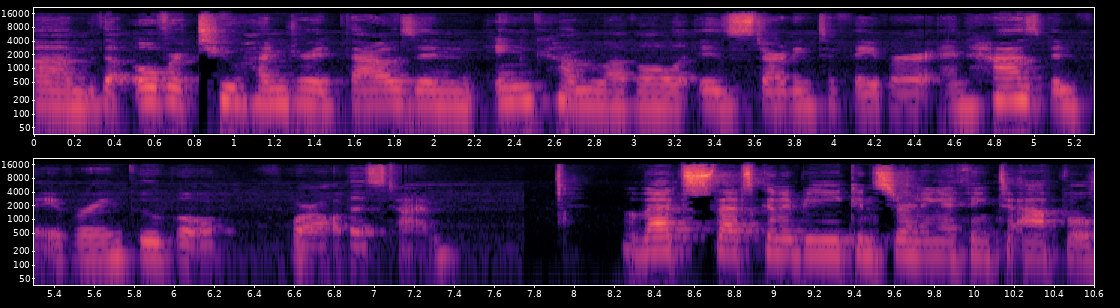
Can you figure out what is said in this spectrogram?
um, the over 200,000 income level is starting to favor and has been favoring Google for all this time. Well, that's that's going to be concerning, I think, to Apple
